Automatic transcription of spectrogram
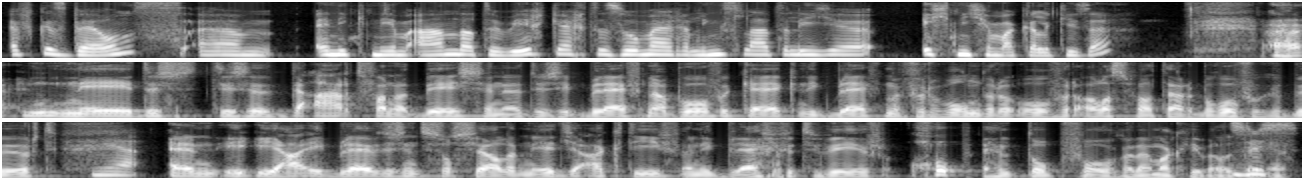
even bij ons. Um, en ik neem aan dat de weerkaarten zomaar links laten liggen echt niet gemakkelijk is, hè? Uh, nee, dus het is de aard van het beestje. Hè. Dus ik blijf naar boven kijken, ik blijf me verwonderen over alles wat daar boven gebeurt. Ja. En ja, ik blijf dus in de sociale media actief en ik blijf het weer op en top volgen, dat mag je wel zeggen. Dus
